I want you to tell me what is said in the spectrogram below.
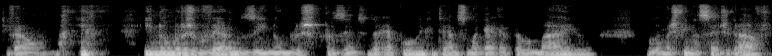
tiveram inúmeros governos e inúmeros presidentes da República, tivemos uma guerra pelo meio, problemas financeiros graves.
